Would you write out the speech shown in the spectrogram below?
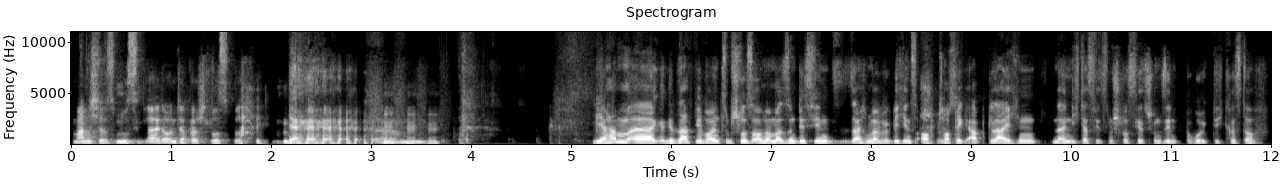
Manches muss leider unter Verschluss bleiben. ähm, Wir haben äh, gesagt, wir wollen zum Schluss auch noch mal so ein bisschen, sag ich mal, wirklich ins Off-Topic abgleichen. Nein, nicht, dass wir zum Schluss jetzt schon sind. Beruhig dich, Christoph.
